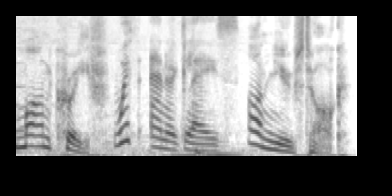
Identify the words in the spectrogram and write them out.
Moncrieff with Energlaze. on News Talk.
